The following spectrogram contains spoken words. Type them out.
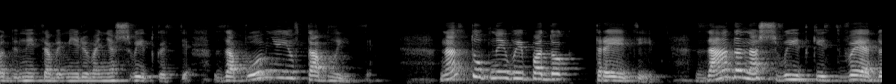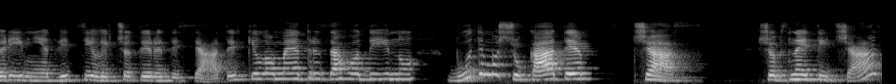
одиниця вимірювання швидкості. Заповнюю в таблиці. Наступний випадок, третій. Задана швидкість V дорівнює 2,4 км за годину. Будемо шукати час. Щоб знайти час,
